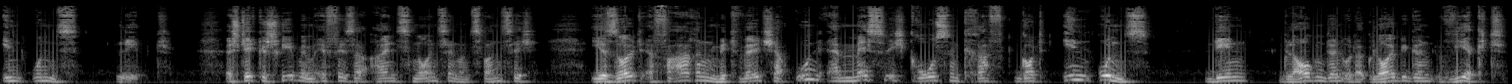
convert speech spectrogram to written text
in uns lebt. Es steht geschrieben im Epheser 1, 19 und 20, ihr sollt erfahren, mit welcher unermesslich großen Kraft Gott in uns den Glaubenden oder Gläubigen wirkt,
